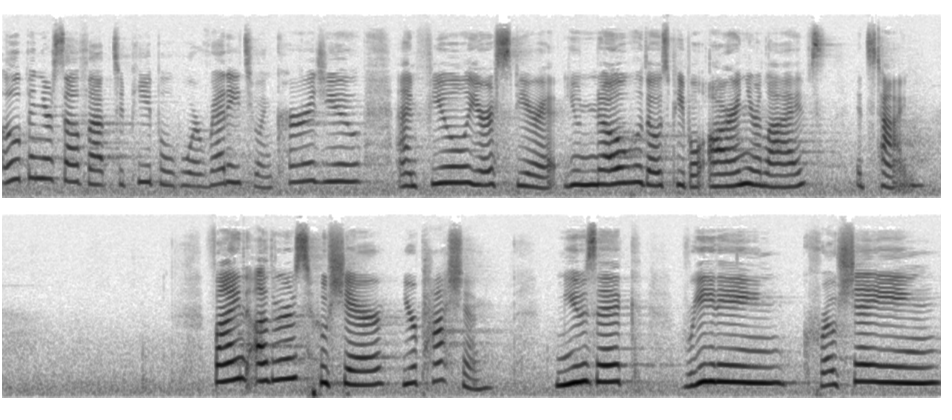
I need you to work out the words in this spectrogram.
open yourself up to people who are ready to encourage you and fuel your spirit. You know who those people are in your lives. It's time. Find others who share your passion music, reading, crocheting,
